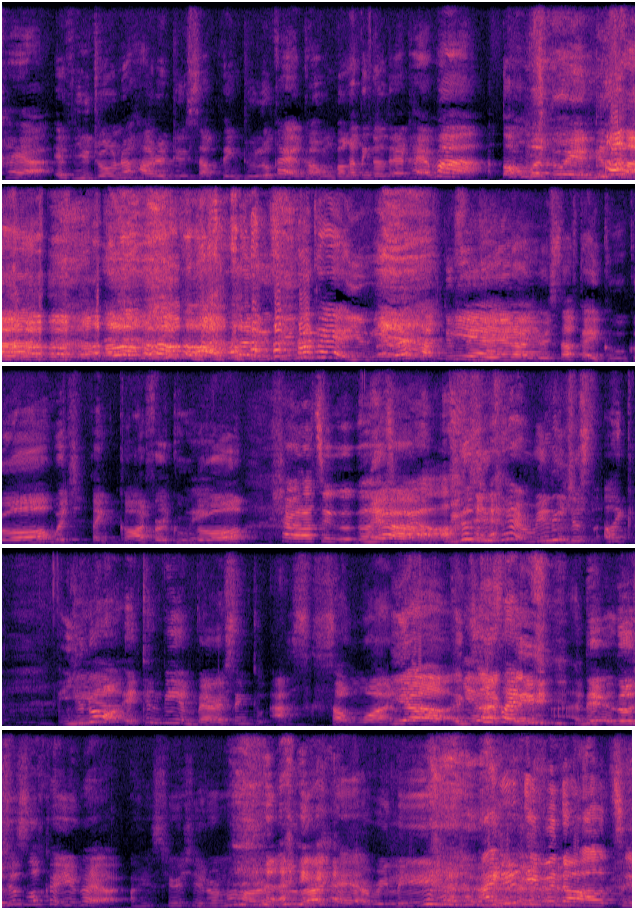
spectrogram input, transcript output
kayak if you don't know how to do something dulu kayak gampang banget tinggal teriak kayak ma tolong bantuin gitu kan kalau kalau di sini kayak you either have to figure Yeah, it out yourself kayak Google which thank God for Google Shout out to Google yeah as well. because you can't really just like you Yeah. know it can be embarrassing to ask someone Yeah. Exactly. like they, they'll just look at you kayak are you serious you don't know how to do that kayak really I didn't even know how to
